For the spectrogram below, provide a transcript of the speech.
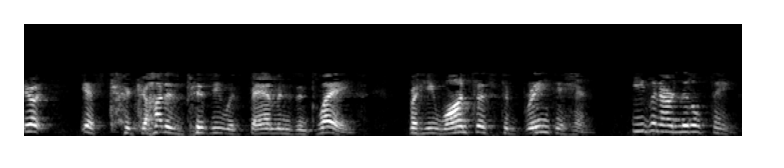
you know, yes, God is busy with famines and plagues, but He wants us to bring to Him even our little things.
